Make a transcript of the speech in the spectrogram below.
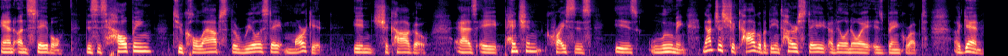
and unstable. This is helping to collapse the real estate market in Chicago as a pension crisis is looming. Not just Chicago, but the entire state of Illinois is bankrupt. Again,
